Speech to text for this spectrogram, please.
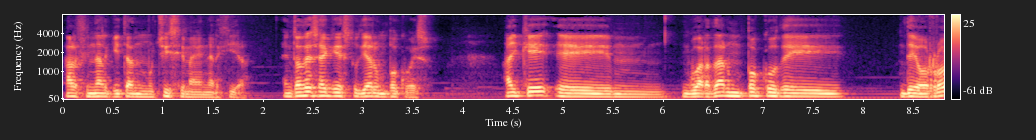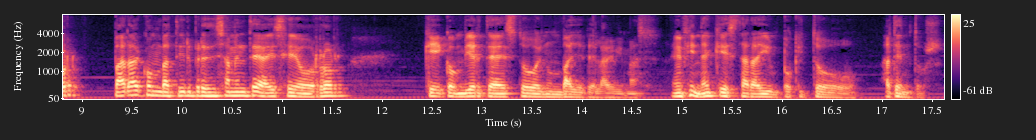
al final quitan muchísima energía. Entonces hay que estudiar un poco eso. Hay que eh, guardar un poco de, de horror para combatir precisamente a ese horror que convierte a esto en un valle de lágrimas. En fin, hay que estar ahí un poquito atentos.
